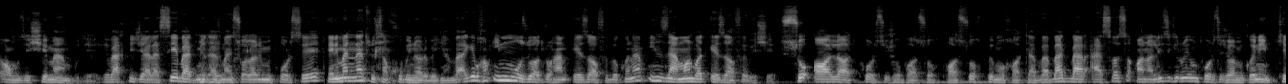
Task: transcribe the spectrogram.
آموزشی من بوده. یه وقتی جلسه بعد میاد از من سوالا رو می‌پرسه یعنی من نتونستم خوب اینا رو بگم. و اگه بخوام این موضوعات رو هم اضافه بکنم این زمان باید اضافه بشه. سوالات پرسش و پاسخ پاسخ به مخاطب. و بعد بر اساس آنالیزی که روی اون پرسش ها می‌کنیم که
